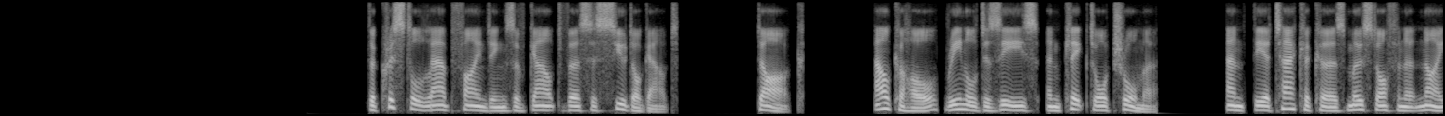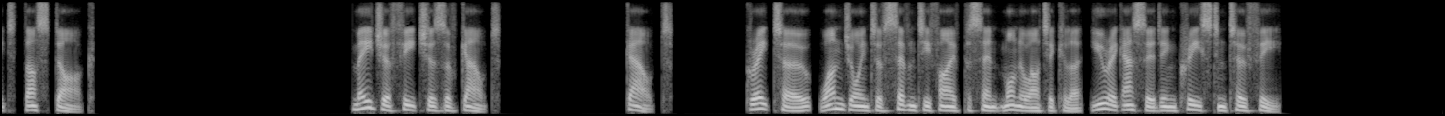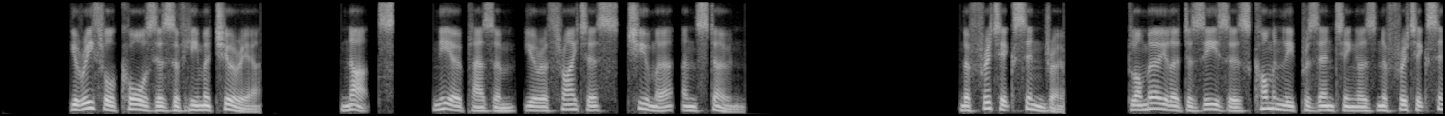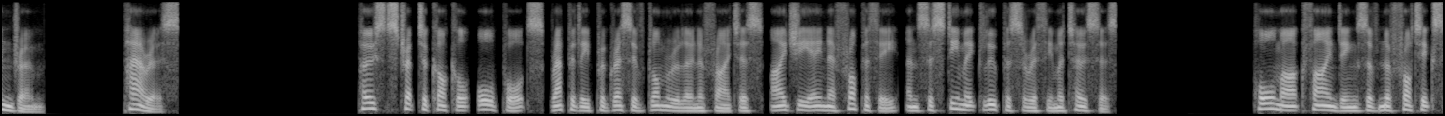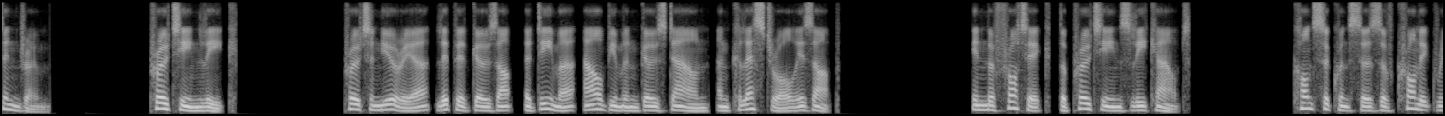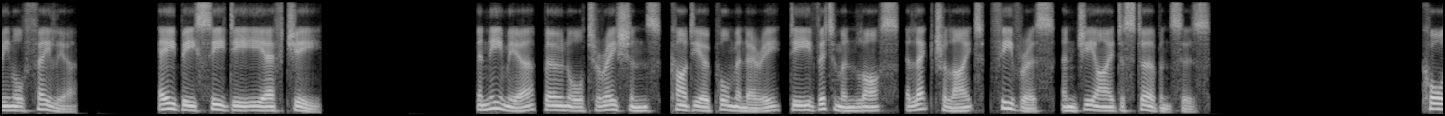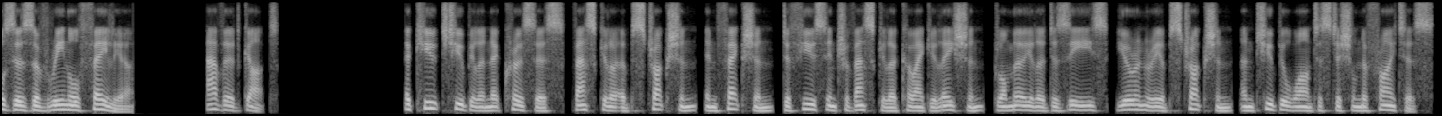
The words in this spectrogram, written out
The crystal lab findings of gout versus pseudogout dark alcohol, renal disease, and clicked or trauma. And, the attack occurs most often at night, thus dark. Major features of gout Gout Great toe, one joint of 75% monoarticular, uric acid increased in fee. Urethral causes of hematuria. Nuts. Neoplasm, urethritis, tumor, and stone. Nephritic syndrome. Glomerular diseases commonly presenting as nephritic syndrome. Paris. Post-streptococcal, Alport's, rapidly progressive glomerulonephritis, IgA nephropathy, and systemic lupus erythematosus. Hallmark findings of nephrotic syndrome. Protein leak. Proteinuria, lipid goes up, edema, albumin goes down, and cholesterol is up. In nephrotic, the proteins leak out. Consequences of chronic renal failure. ABCDEFG Anemia, bone alterations, cardiopulmonary, D vitamin loss, electrolyte, feverous, and GI disturbances. Causes of renal failure. Avid gut. Acute tubular necrosis, vascular obstruction, infection, diffuse intravascular coagulation, glomerular disease, urinary obstruction, and tubulointerstitial nephritis.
